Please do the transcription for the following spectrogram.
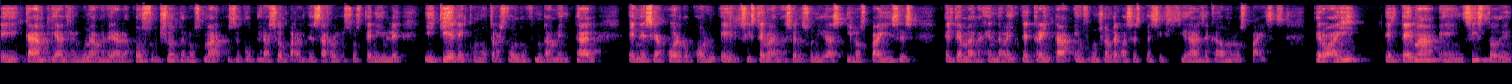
eh, cambia de alguna manera la construcción de los marcos de cooperación para el desarrollo sostenible y tiene como trasfondo fundamental en ese acuerdo con el sistema de Naciones Unidas y los países el tema de la Agenda 2030 en función de las especificidades de cada uno de los países. Pero ahí el tema, eh, insisto, de,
